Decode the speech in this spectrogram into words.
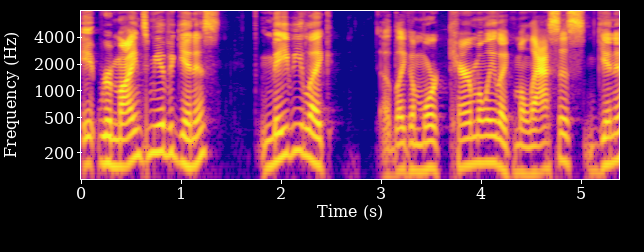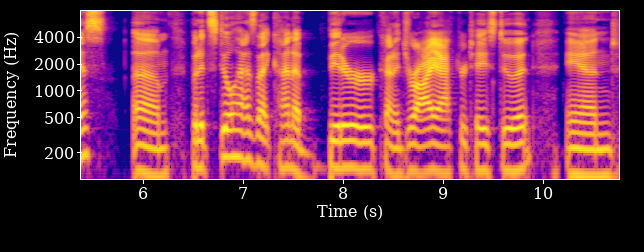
it reminds me of a Guinness, maybe like uh, like a more caramelly like molasses Guinness. Um, but it still has that kind of bitter, kind of dry aftertaste to it, and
